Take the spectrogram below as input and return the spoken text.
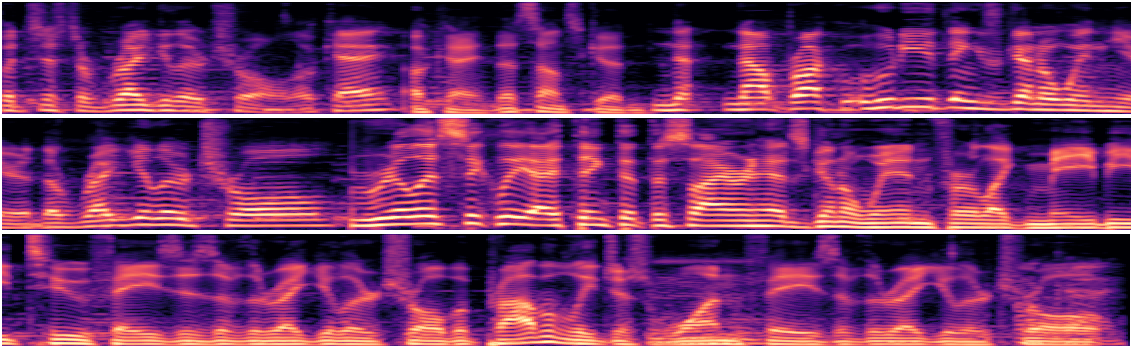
but just a regular troll. Okay. Okay, that sounds good. N- now, Brock, who do you think is gonna win here? The regular troll? Realistically, I think that the Siren Head's gonna win for like maybe two phases of the regular troll, but probably just one phase of the regular troll. Mm. Okay.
